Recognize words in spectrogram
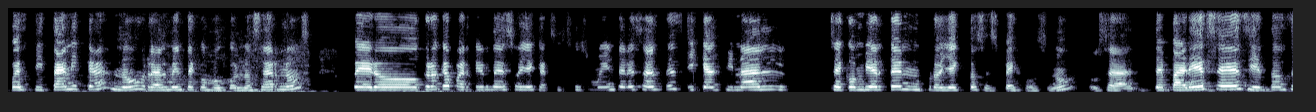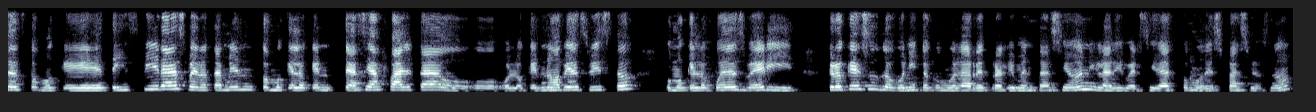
pues titánica, ¿no? Realmente como conocernos, pero creo que a partir de eso hay ejercicios muy interesantes y que al final se convierten en proyectos espejos, ¿no? O sea, te pareces y entonces como que te inspiras, pero también como que lo que te hacía falta o, o, o lo que no habías visto, como que lo puedes ver y creo que eso es lo bonito, como la retroalimentación y la diversidad como de espacios, ¿no?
